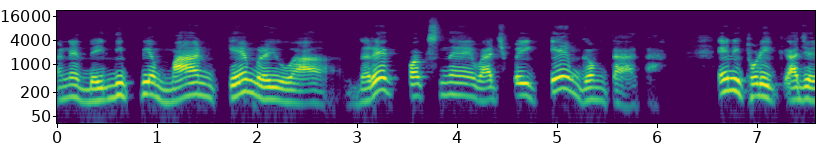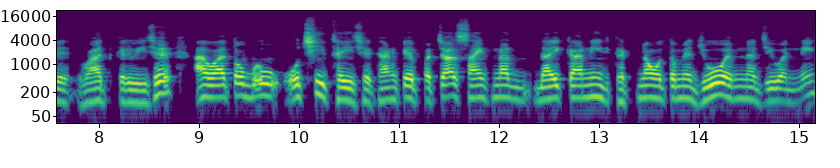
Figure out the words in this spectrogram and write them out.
અને દૈદીપ્ય માન કેમ રહ્યું? આ દરેક પક્ષને વાજપેયી કેમ ગમતા હતા? એની થોડીક આજે વાત કરવી છે. આ વાતો બહુ ઓછી થઈ છે, કારણ કે પચાસ સાહીઠના દાયકાની ઘટનાઓ તમે જુઓ એમના જીવનની,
